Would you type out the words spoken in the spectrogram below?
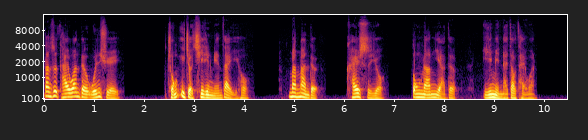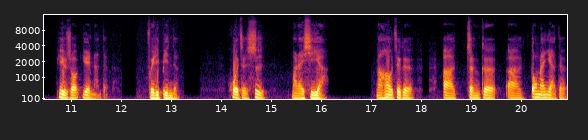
但是台湾的文学从一九七零年代以后，慢慢的开始有东南亚的移民来到台湾，譬如说越南的、菲律宾的，或者是。马来西亚，然后这个啊，整个啊东南亚的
